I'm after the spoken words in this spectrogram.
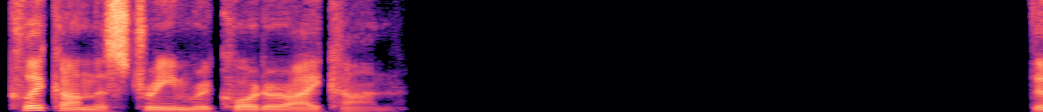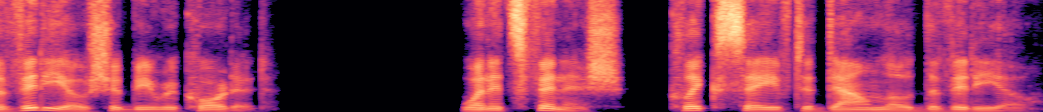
Click on the stream recorder icon. The video should be recorded. When it's finished, click Save to download the video.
